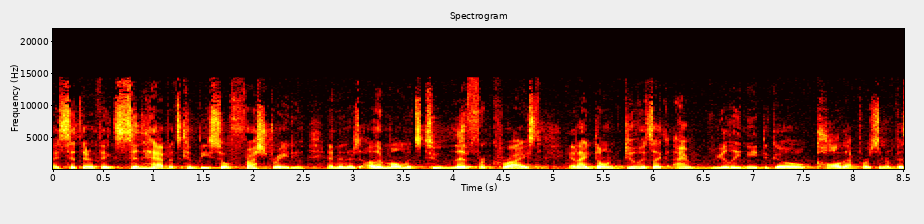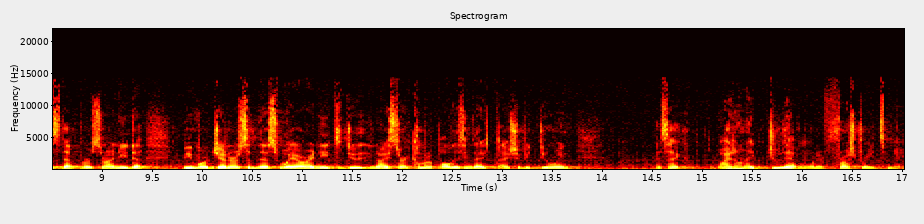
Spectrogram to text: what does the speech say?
I sit there and think sin habits can be so frustrating. And then there's other moments to live for Christ, and I don't do it. It's like I really need to go call that person or visit that person, or I need to be more generous in this way, or I need to do, you know, I start coming up all these things I, I should be doing. It's like, why don't I do that more? It frustrates me.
